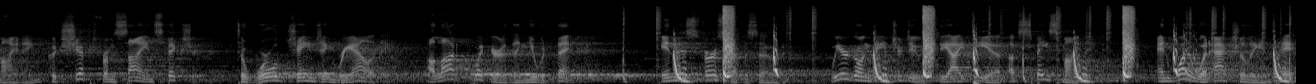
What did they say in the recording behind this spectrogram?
mining could shift from science fiction to world changing reality a lot quicker than you would think. In this first episode, we are going to introduce the idea of space mining and what it would actually entail.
